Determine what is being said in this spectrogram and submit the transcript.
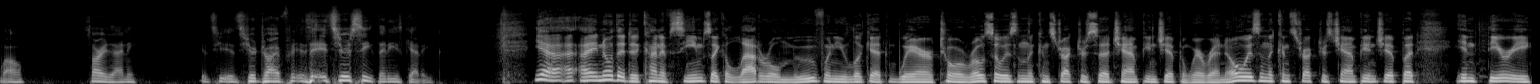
well, sorry, Danny, it's it's your drive. It's your seat that he's getting. Yeah, I know that it kind of seems like a lateral move when you look at where Toro Rosso is in the Constructors uh, Championship and where Renault is in the Constructors Championship. But in theory,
